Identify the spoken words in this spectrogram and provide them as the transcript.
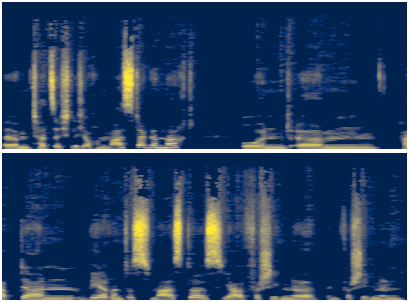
ähm, tatsächlich auch einen Master gemacht und ähm, habe dann während des Masters ja verschiedene in verschiedenen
